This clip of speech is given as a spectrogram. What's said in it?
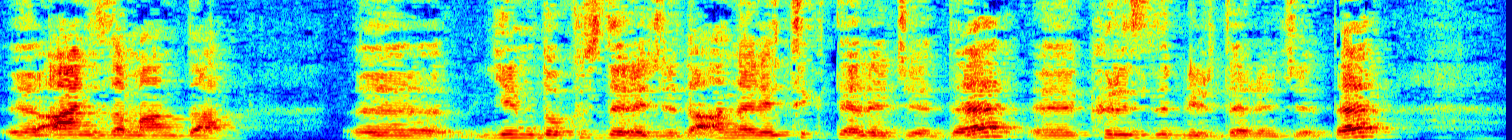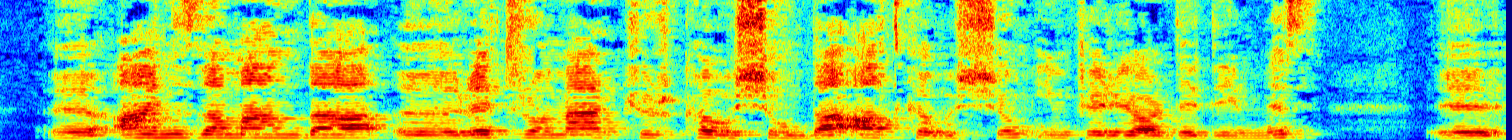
e, aynı zamanda 29 derecede, analitik derecede, e, krizli bir derecede. E, aynı zamanda e, retro merkür kavuşumda, alt kavuşum, inferior dediğimiz e,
